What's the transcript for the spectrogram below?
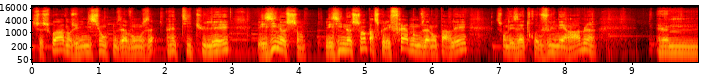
ce soir dans une émission que nous avons intitulée Les innocents. Les innocents parce que les frères dont nous allons parler sont des êtres vulnérables. Euh,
